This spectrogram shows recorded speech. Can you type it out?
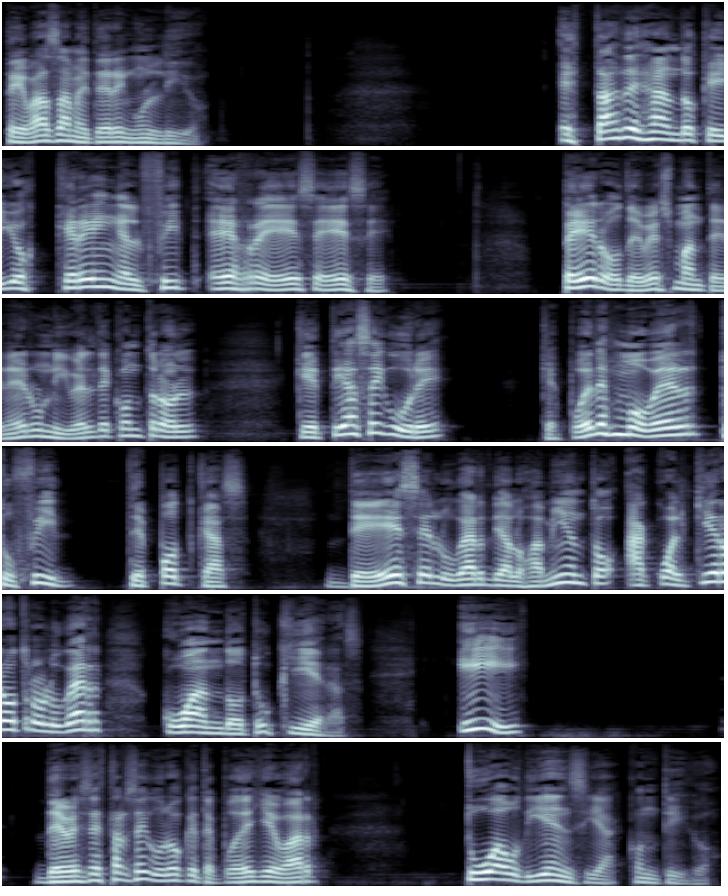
te vas a meter en un lío. Estás dejando que ellos creen el feed RSS, pero debes mantener un nivel de control que te asegure que puedes mover tu feed de podcast de ese lugar de alojamiento a cualquier otro lugar cuando tú quieras. Y debes estar seguro que te puedes llevar tu audiencia contigo.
